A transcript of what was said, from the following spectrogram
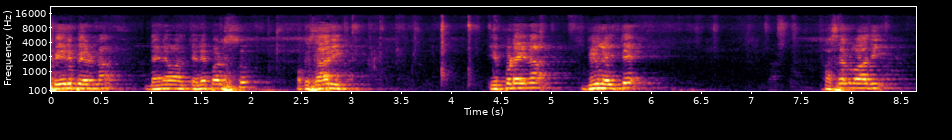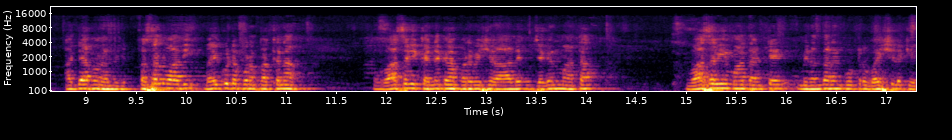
పేరు పేరున ధన్యవాదాలు తెలియపరుస్తూ ఒకసారి ఎప్పుడైనా వీలైతే ఫసల్వాది అధ్యాపన ఫసల్వాది వైకుంఠపురం పక్కన వాసవి కన్యకా పరమేశ్వర ఆలయం జగన్మాత వాసవి మాత అంటే మీరందరూ అనుకుంటారు వైశ్యులకే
